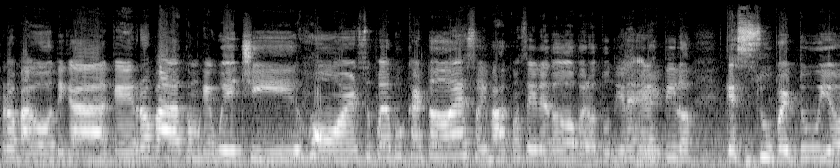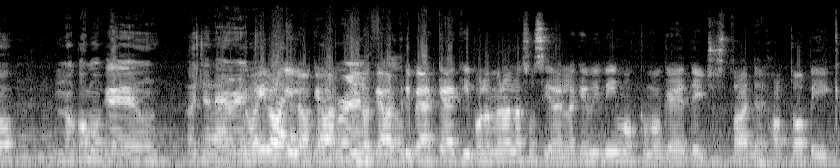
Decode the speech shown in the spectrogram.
ropa gótica, que ropa como que witchy, horns, tú puedes buscar todo eso y vas a conseguir de todo, pero tú tienes Sí. el estilo que es súper tuyo, no como que a generic. No, y, lo, y, lo que va, y lo que va a tripear es que aquí, por lo menos en la sociedad en la que vivimos, como que they just thought that Hot Topic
